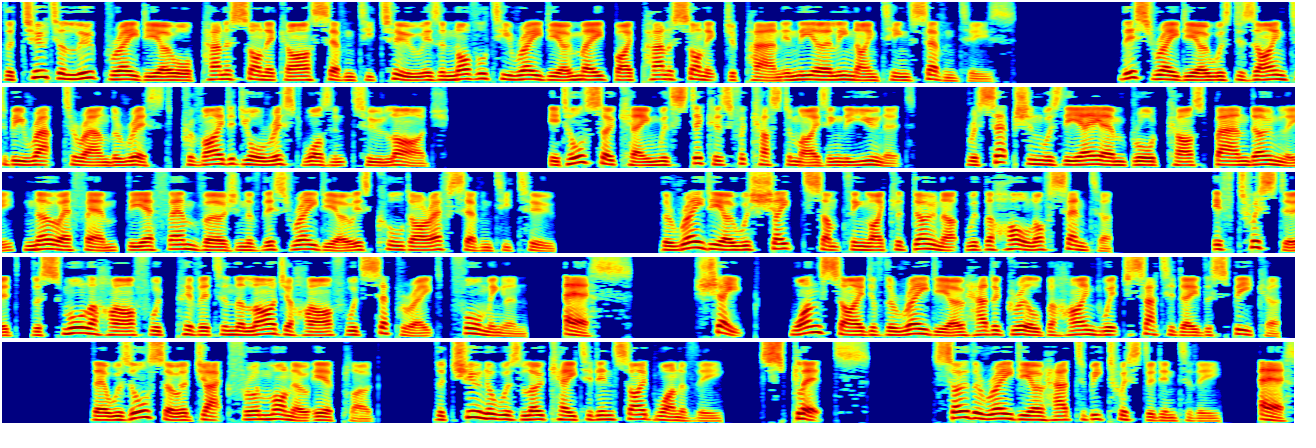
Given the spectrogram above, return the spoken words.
The Toot-a-Loop Radio or Panasonic R72 is a novelty radio made by Panasonic Japan in the early 1970s. This radio was designed to be wrapped around the wrist provided your wrist wasn't too large. It also came with stickers for customizing the unit. Reception was the AM broadcast band only, no FM. The FM version of this radio is called RF72. The radio was shaped something like a donut with the hole off center. If twisted, the smaller half would pivot and the larger half would separate, forming an S shape. One side of the radio had a grill behind which Saturday the speaker. There was also a jack for a mono earplug. The tuner was located inside one of the splits, so the radio had to be twisted into the S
